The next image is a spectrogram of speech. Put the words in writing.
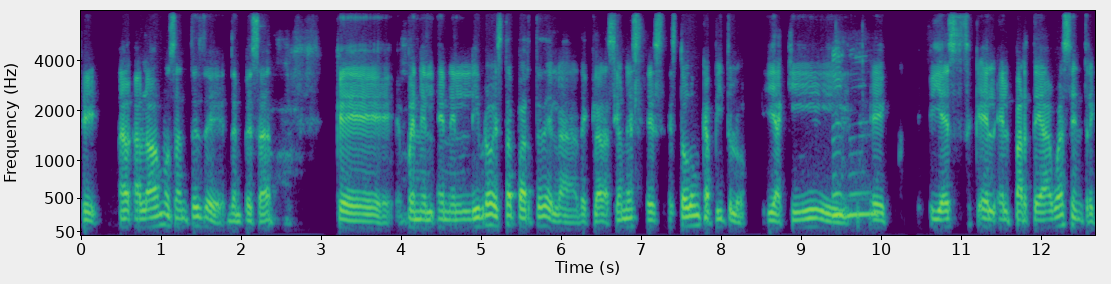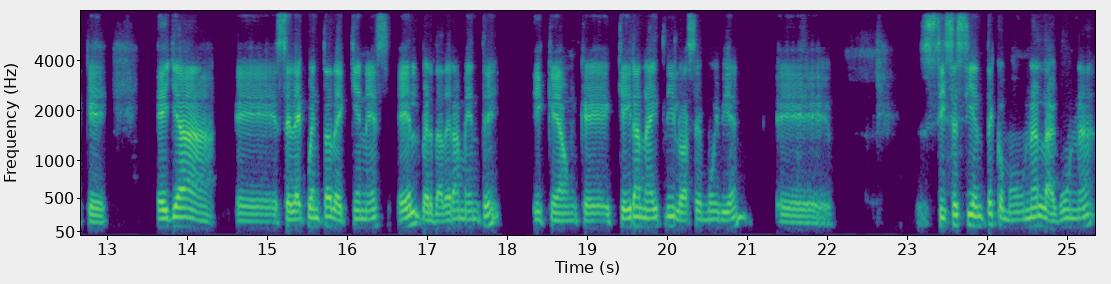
Sí, hablábamos antes de, de empezar que en el, en el libro esta parte de la declaración es, es, todo un capítulo y aquí eh, y es el, el parteaguas entre que ella eh, se dé cuenta de quién es él verdaderamente y que aunque Keira Knightley lo hace muy bien, eh, sí se siente como una laguna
